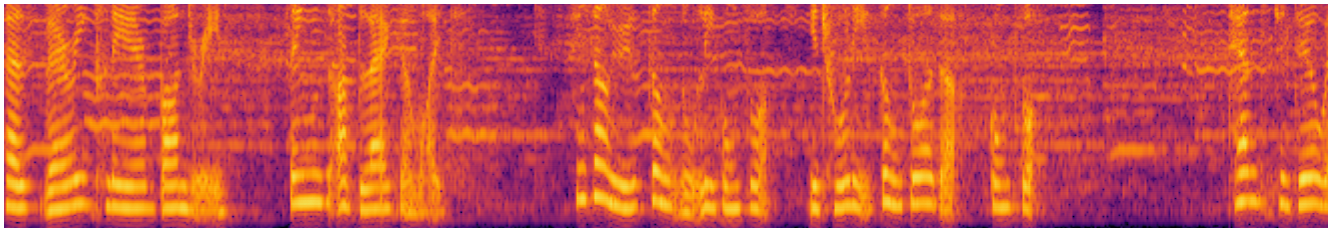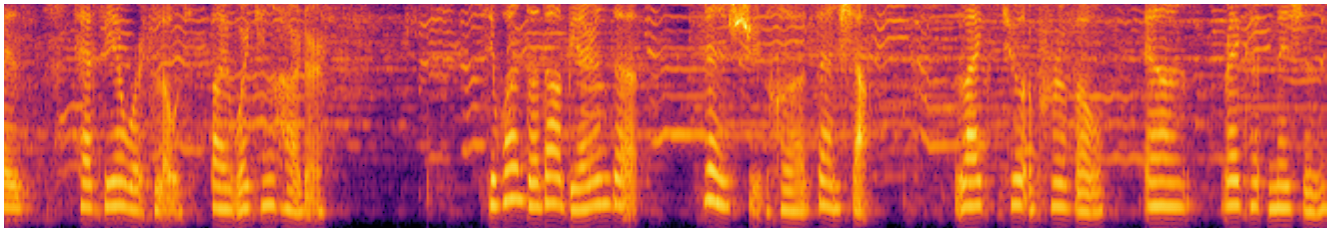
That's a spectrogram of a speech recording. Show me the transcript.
Has very clear boundaries. Things are black and white. 倾向于更努力工作，以处理更多的工作。tends to deal with heavier workload by working harder. 喜欢得到别人的认许和赞赏，likes to approval and recognition.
